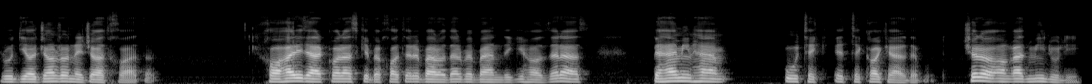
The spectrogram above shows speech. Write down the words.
رودیاجان را نجات خواهد داد. خواهری در کار است که به خاطر برادر به بندگی حاضر است به همین هم او اتکا کرده بود. چرا آنقدر میلولی؟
